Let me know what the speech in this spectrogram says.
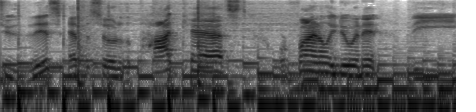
To this episode of the podcast. We're finally doing it. The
